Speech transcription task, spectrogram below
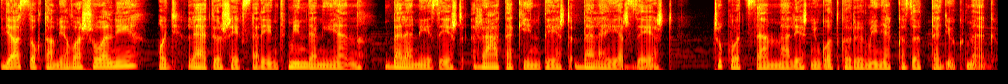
Ugye azt szoktam javasolni, hogy lehetőség szerint minden ilyen belenézést, rátekintést, beleérzést csukott szemmel és nyugodt körülmények között tegyük meg.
